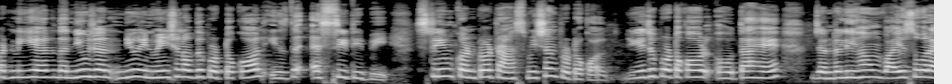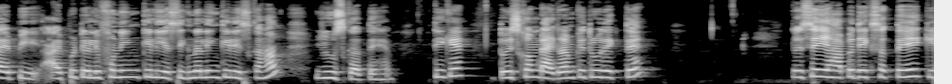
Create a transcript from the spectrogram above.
but near the new जन new invention of the protocol is the S C T P stream control transmission protocol ये जो प्रोटोकॉल होता है जनरली हम वॉइस और I P I P telephoning के लिए सिग्नलिंग के लिए इसका हम यूज़ करते हैं, ठीक है? तो इसको हम डायग्राम के थ्रू देखते हैं। तो इसे यहाँ पे देख सकते हैं कि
